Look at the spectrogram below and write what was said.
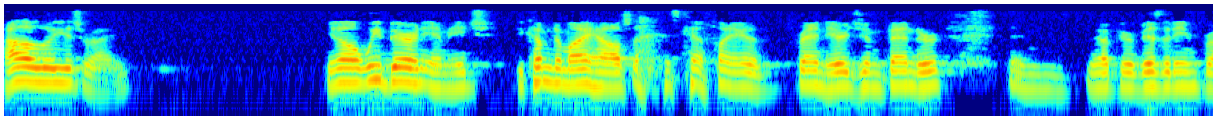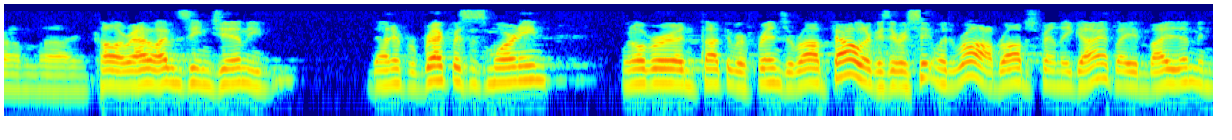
Hallelujah is right. You know, we bear an image. You come to my house, it's kind of funny, I got a friend here, Jim Fender, and we're up here visiting from uh, Colorado. I haven't seen Jim. He down here for breakfast this morning. Went over and thought they were friends of Rob Fowler because they were sitting with Rob. Rob's friendly guy. If I invited them, and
